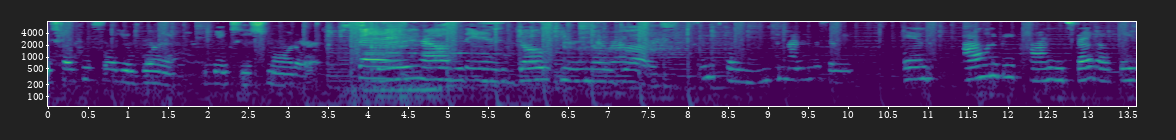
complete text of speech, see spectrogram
is helpful for your brain. It makes you smarter. Stay healthy and don't do no drugs. I'm. And my name is Sterling. And I want to be kind and stay healthy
